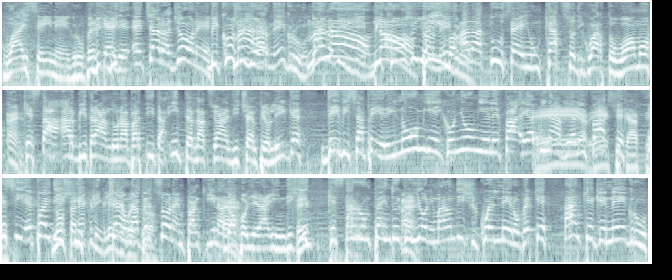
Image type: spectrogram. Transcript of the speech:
Why sei negro? Perché bi- detto- eh, c'ha ragione. Because Ma- you are negro. Ma no, no, primo, allora tu sei un cazzo di quarto uomo Eh. che sta arbitrando una partita internazionale di Champions League. Devi sapere i nomi e i cognomi e, le fa- e abbinarli Eh, alle eh, facce. cazzi. Eh sì, e poi Non dici c'è una questo. persona in panchina Eh. dopo gliela indichi Sì. che sta rompendo i coglioni, ma non dici quel nero perché anche che negru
